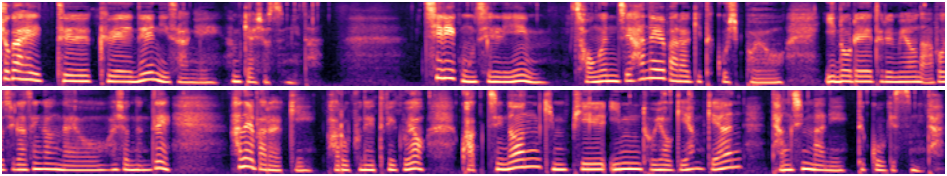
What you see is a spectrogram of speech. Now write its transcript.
슈가헤이트 그 애는 이상해 함께 하셨습니다. 7207님 정은지 하늘바라기 듣고 싶어요. 이 노래 들으면 아버지가 생각나요 하셨는데 하늘바라기 바로 보내드리고요. 곽진언, 김필, 임도혁이 함께한 당신만이 듣고 오겠습니다.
